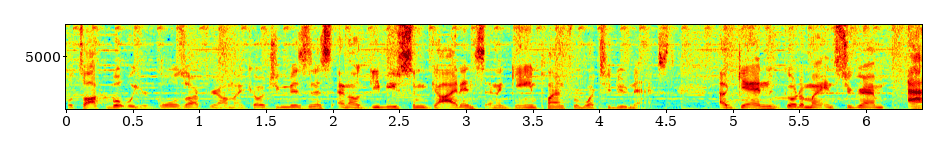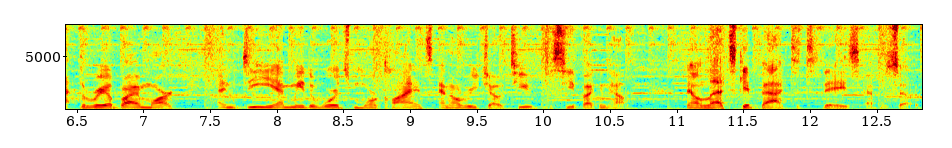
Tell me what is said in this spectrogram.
We'll talk about what your goals are for your online coaching business, and I'll give you some guidance and a game plan for what to do next. Again, go to my Instagram at the real Brian Mark and DM me the words more clients, and I'll reach out to you to see if I can help. Now let's get back to today's episode.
